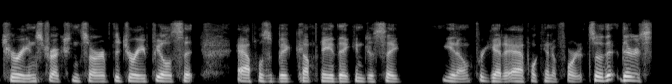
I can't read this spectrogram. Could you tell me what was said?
jury instructions are. If the jury feels that Apple's a big company, they can just say, you know, forget it. Apple can afford it. So th- there's,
